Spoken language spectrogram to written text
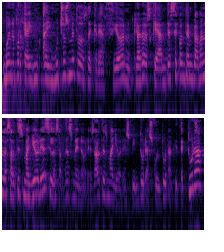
Bueno, porque hay, hay muchos métodos de creación. Claro, es que antes se contemplaban las artes mayores y las artes menores. Artes mayores, pintura, escultura, arquitectura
